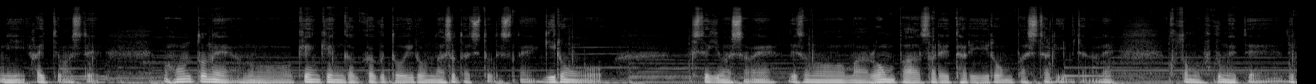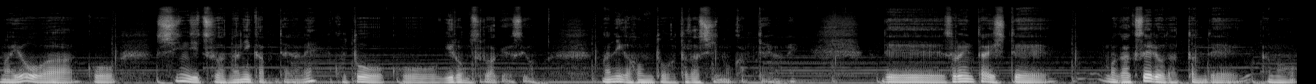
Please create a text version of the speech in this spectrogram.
に入ってまして、まあ、本当ね、あのー、けんけんがくがくといろんな人たちとですね議論をしてきましたねでその、まあ、論破されたり論破したりみたいなねことも含めてで、まあ、要はこう真実は何かみたいなねことをこう議論するわけですよ。何が本当は正しいのかみたいなね。でそれに対してまあ、学生寮だったんであの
